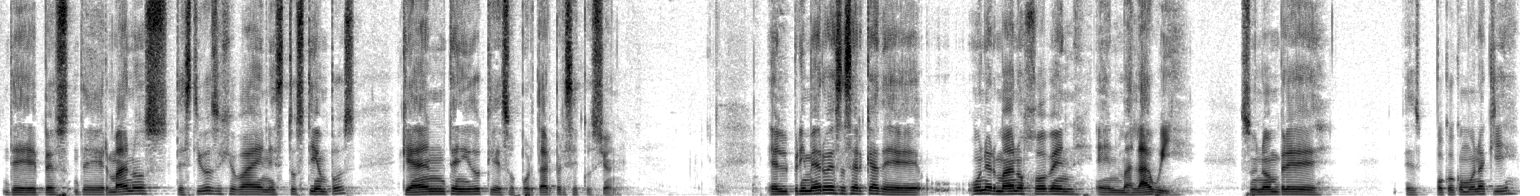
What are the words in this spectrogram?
de, hermanos testigos de Jehová en estos tiempos que han tenido que soportar persecución. El primero es acerca de un hermano joven en Malawi. Su nombre es poco común aquí,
